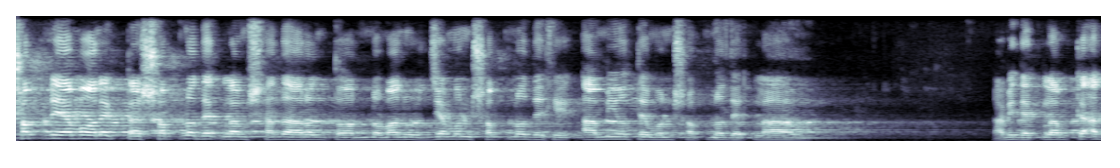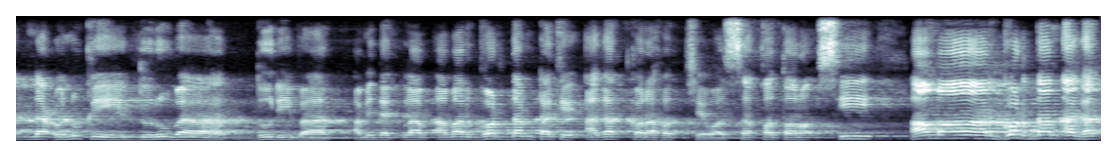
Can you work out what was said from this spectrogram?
স্বপ্নে এমন একটা স্বপ্ন দেখলাম, সাধারণত অন্য মানুষ যেমন স্বপ্ন দেখে, আমিও তেমন স্বপ্ন দেখলাম। আমি দেখলাম, কাদনা উনুকি দুরুবা দুরিবা। আমি দেখলাম, আমার গর্দানটাকে আঘাত করা হচ্ছে। ওয়াসাকত রসি, আমার গর্দান আঘাত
